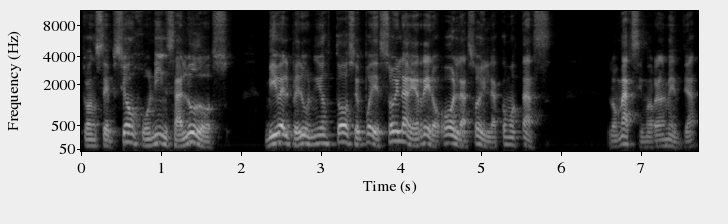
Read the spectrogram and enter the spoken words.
Concepción, Junín, saludos. Viva el Perú, Unidos, todo se puede. Soy la Guerrero, hola, soy la, ¿cómo estás? Lo máximo realmente, ¿ah?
